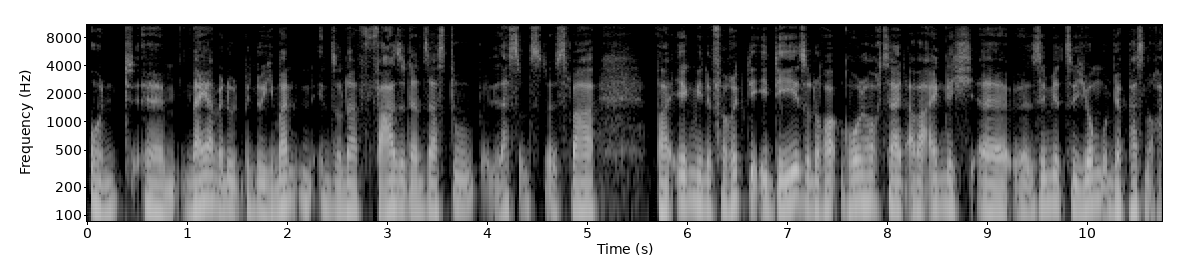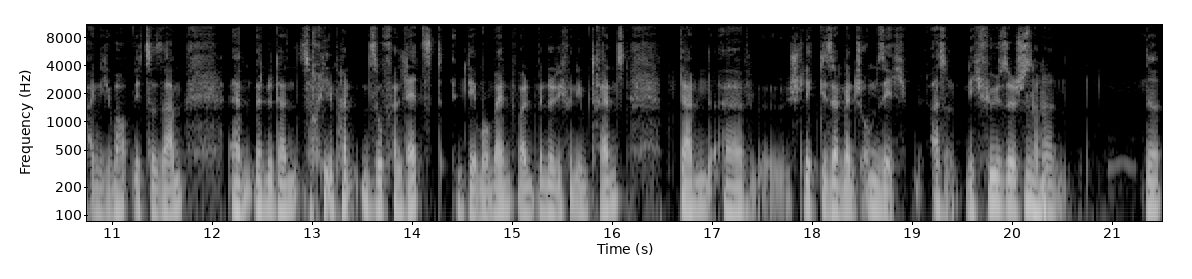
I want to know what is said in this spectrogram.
und ähm, naja, wenn du, wenn du jemanden in so einer Phase dann sagst, du, lass uns, es war war irgendwie eine verrückte Idee, so eine Rock'n'Roll-Hochzeit, aber eigentlich äh, sind wir zu jung und wir passen auch eigentlich überhaupt nicht zusammen. Ähm, wenn du dann so jemanden so verletzt in dem Moment, weil wenn du dich von ihm trennst, dann äh, schlägt dieser Mensch um sich. Also nicht physisch, mhm. sondern ne?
